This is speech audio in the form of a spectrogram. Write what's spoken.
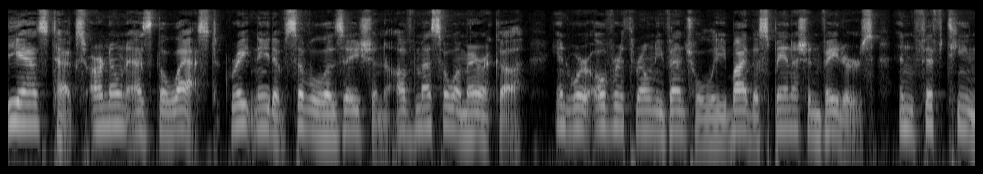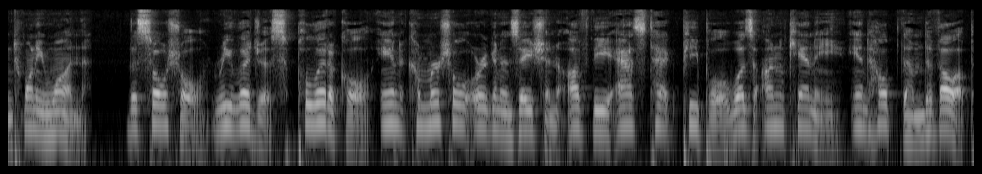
The Aztecs are known as the last great native civilization of Mesoamerica, and were overthrown eventually by the Spanish invaders in 1521. The social, religious, political, and commercial organization of the Aztec people was uncanny and helped them develop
